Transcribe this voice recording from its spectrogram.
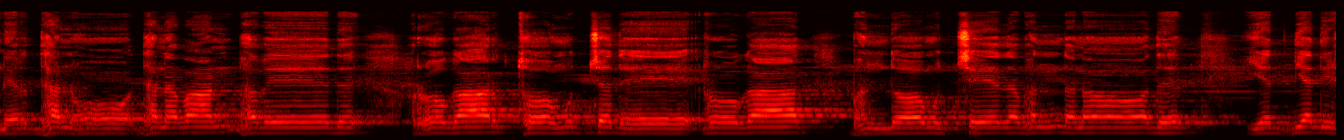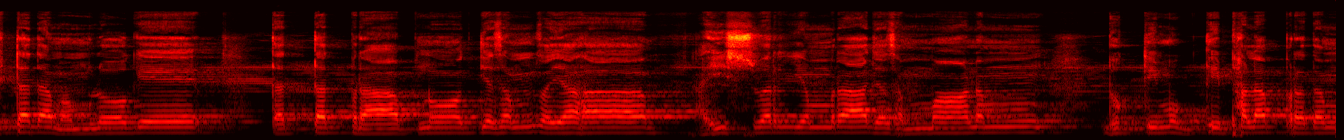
निर्धनो धनवान् भवेद्। रोगार्थो मुच्यते रोगात् बन्धो मुच्छेदबन्धनात् यद्यदिष्टतमं लोके तत्तत्प्राप्नोत्यसंशयः ऐश्वर्यं राजसम्मानं भुक्तिमुक्तिफलप्रदं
